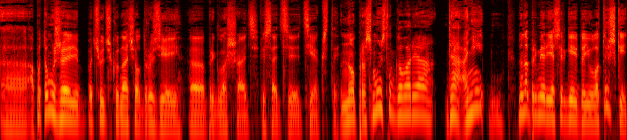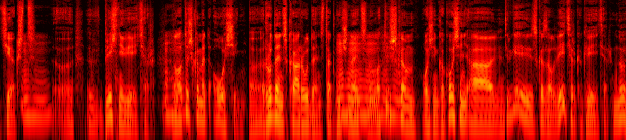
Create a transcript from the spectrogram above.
А, а потом уже по чуточку начал друзей э, приглашать, писать э, тексты. Но про смысл говоря, да, они... Ну, например, я Сергею даю латышский текст, uh-huh. песня «Ветер». Uh-huh. На латышском это «Осень». Руденска руденс, так начинается uh-huh, на латышском. «Осень как осень», а Сергей сказал «Ветер как ветер». Ну,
